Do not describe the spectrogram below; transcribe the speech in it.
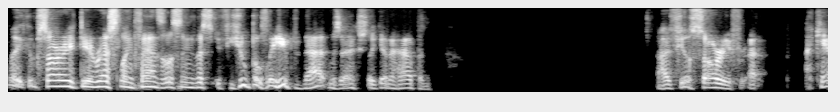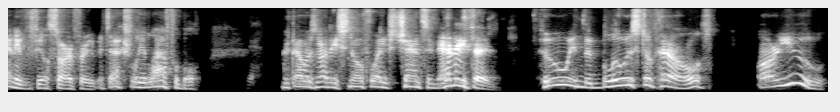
Like, I'm sorry, dear wrestling fans listening to this. If you believed that was actually going to happen, I feel sorry for. I can't even feel sorry for you. It's actually laughable. Like that was not a snowflake's chance in anything. Who in the bluest of hells are you?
